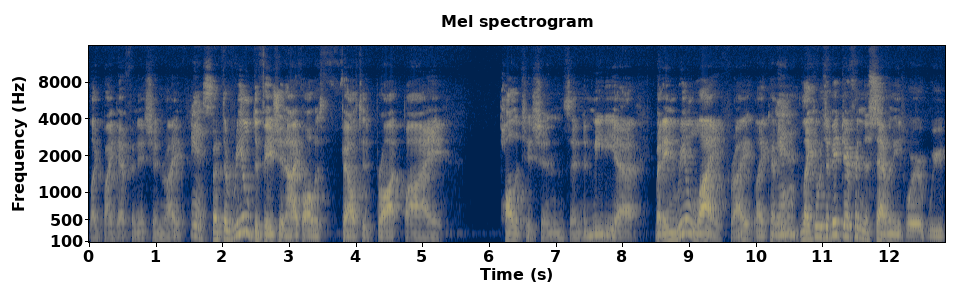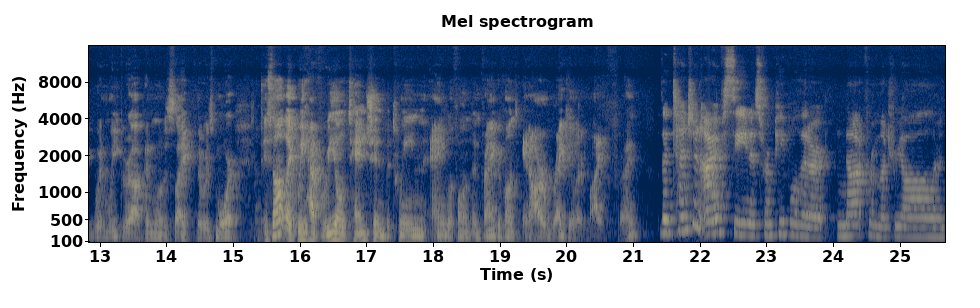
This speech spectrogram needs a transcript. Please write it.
like by definition, right? Yes. But the real division I've always felt is brought by politicians and the media. But in real life, right? Like I mean, Yeah. like it was a bit different in the '70s, where we when we grew up, and was like there was more. It's not like we have real tension between Anglophones and Francophones in our regular life? The tension I've seen is from people that are not from Montreal or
